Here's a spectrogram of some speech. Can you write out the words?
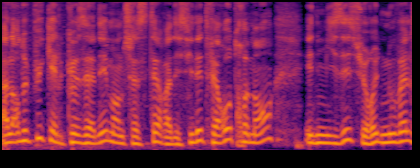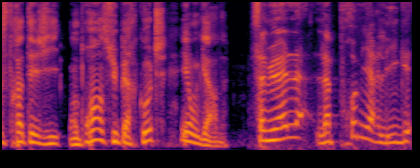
Alors depuis quelques années, Manchester a décidé de faire autrement et de miser sur une nouvelle stratégie. On prend un super coach et on le garde. Samuel, la première ligue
